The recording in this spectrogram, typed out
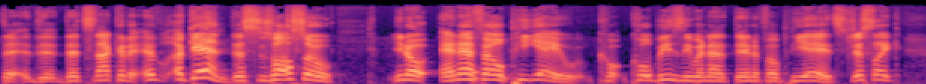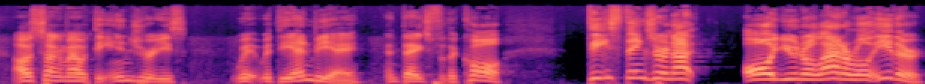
th- th- that's not gonna. Again, this is also, you know, NFLPA. Cole Beasley went at the NFLPA. It's just like I was talking about with the injuries with, with the NBA. And thanks for the call. These things are not all unilateral either.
